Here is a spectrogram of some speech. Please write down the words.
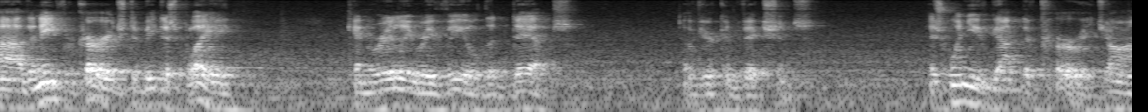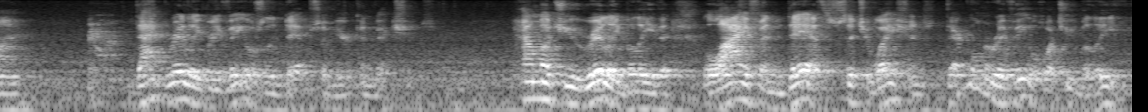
uh, the need for courage to be displayed can really reveal the depths of your convictions. It's when you've got the courage, all right, that really reveals the depths of your convictions. How much you really believe it. Life and death situations, they're going to reveal what you believe.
